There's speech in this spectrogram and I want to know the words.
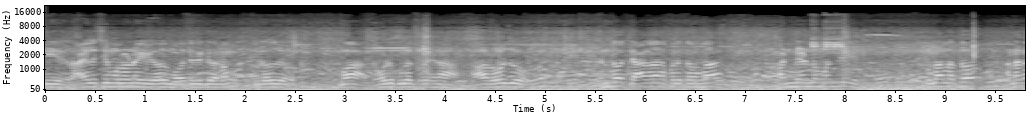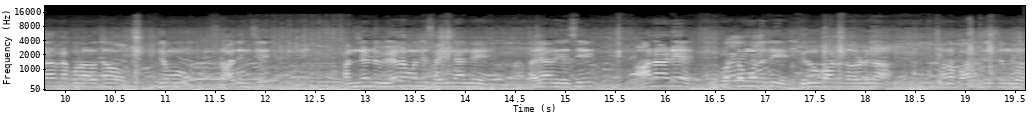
ఈ రాయలసీమలోనే ఈరోజు మొదటి విగ్రహం. ఈరోజు మా గౌడు కులస్తులైన ఆ రోజు ఎంతో త్యాగాల ఫలితంగా పన్నెండు మంది కులాలతో అణగారిన కులాలతో ఉద్యమం సాధించి పన్నెండు వేల మంది సైన్యాన్ని తయారు చేసి ఆనాడే మొట్టమొదటి తిరుగుబాటుదారుడిగా మన భారతదేశంలో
